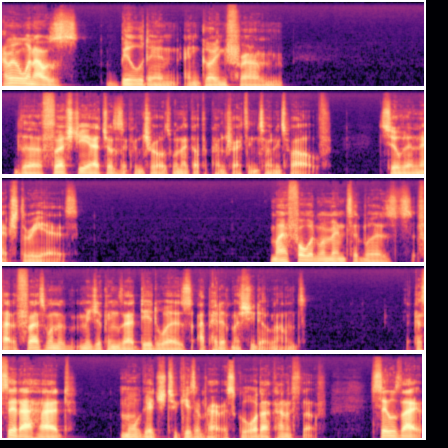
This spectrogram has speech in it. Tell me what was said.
I remember when I was building and going from the first year at Johnson Controls when I got the contract in 2012 to over the next three years. My forward momentum was, in fact, the first one of the major things I did was I paid off my student loans. Like I said, I had mortgage, two kids in private school, all that kind of stuff. So it was like,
